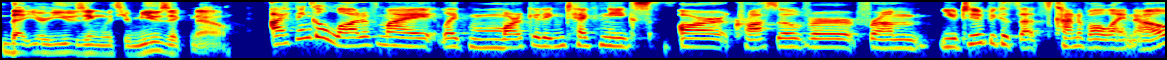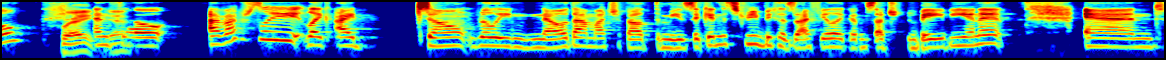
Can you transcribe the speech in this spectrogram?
that you're using with your music now? I think a lot of my like marketing techniques are crossover from YouTube because that's kind of all I know. Right. And yeah. so I've actually like I don't really know that much about the music industry because I feel like I'm such a baby in it. And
